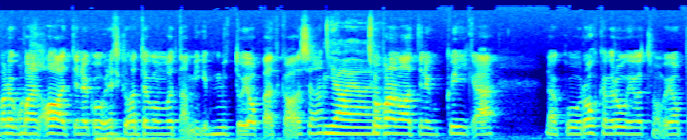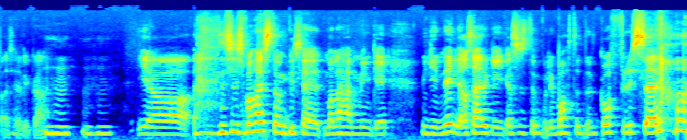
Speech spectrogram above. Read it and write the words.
ma nagu panen alati nagu näiteks vaata kui ma võtan mingi mitu jopet kaasa siis ma panen alati nagu kõige nagu rohkem ruumi võtma või jope selga. Mm -hmm. Ja siis vahest ongi see, et ma lähen mingi, mingi nelja särgiga, sest mul ei mahtunud need kohvrisse ära.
